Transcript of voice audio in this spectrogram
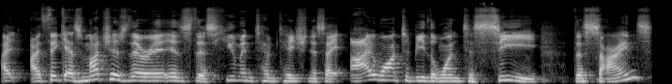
I, I think as much as there is this human temptation to say, I want to be the one to see the signs,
